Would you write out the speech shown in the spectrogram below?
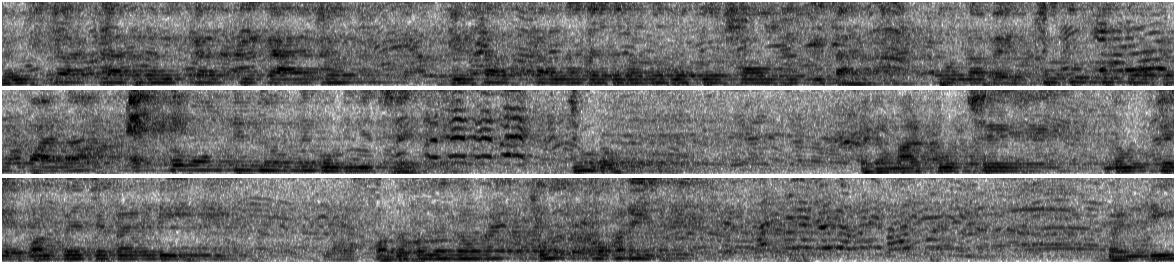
মিস্টার ক্লাবের ঐকান্তিক আয়োজন জিসাস কালনাজাদের অনবদ্য সহযোগিতায় টুর্নামেন্ট চতুর্থ কোয়ার্টার ফাইনাল একদম অন্তিম লগ্নে গড়িয়েছে। জোড়ো এটা মার করছে নন্টে বল পেয়েছে ব্যান্ডি। পদকলে ধরে গোল ওখানেই ব্যান্ডি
